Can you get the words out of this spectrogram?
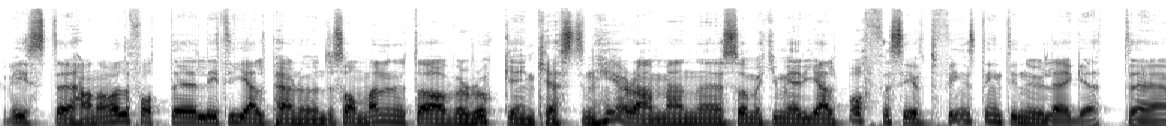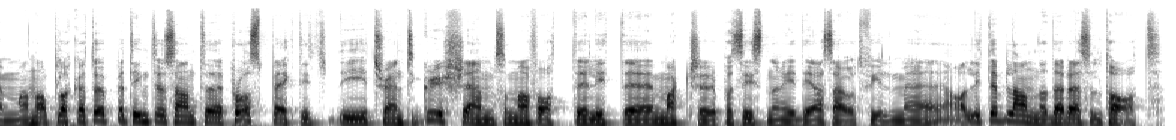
Visst, han har väl fått lite hjälp här nu under sommaren utav rookien Kestin Hera, men så mycket mer hjälp offensivt finns det inte i nuläget. Man har plockat upp ett intressant prospect i Trent Grisham som har fått lite matcher på sistone i deras outfield med ja, lite blandade resultat resultat.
